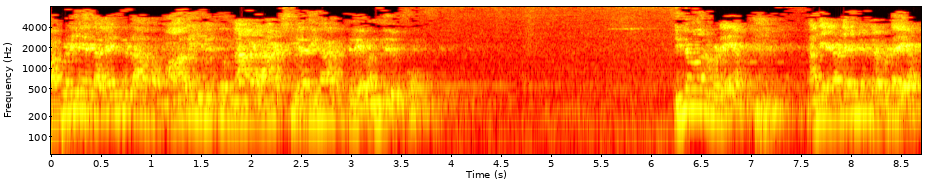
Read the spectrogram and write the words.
அப்படியே தலைகீழாக மாறி இருக்கும் நாங்கள் ஆட்சி அதிகாரத்திலே வந்திருப்போம். இன்னொரு விடயம். அங்கே நடைபெற்ற விடயம்.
